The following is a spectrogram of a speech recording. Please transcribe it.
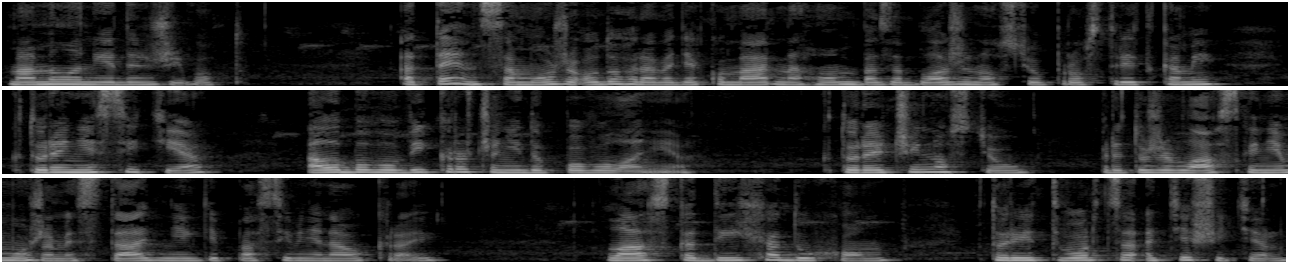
Máme len jeden život. A ten sa môže odohrávať ako márna homba za blaženosťou prostriedkami, ktoré nesytia, alebo vo vykročení do povolania. Ktoré činnosťou, pretože v láske nemôžeme stáť niekde pasívne na okraji. Láska dýcha duchom, ktorý je tvorca a tešiteľ,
